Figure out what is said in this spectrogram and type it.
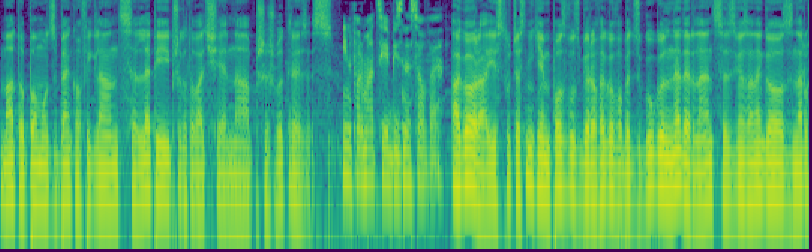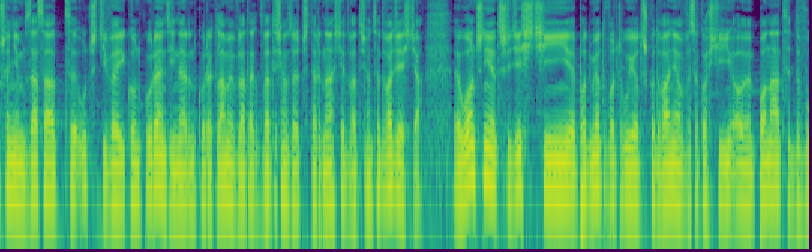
Ma to pomóc Bank of England lepiej przygotować się na przyszły kryzys. Informacje biznesowe. Agora jest uczestnikiem pozwu zbiorowego wobec Google Netherlands związanego z naruszeniem zasad uczciwej konkurencji na rynku reklamy w latach 2014-2020. Łącznie 30 podmiotów oczekuje odszkodowania w wysokości ponad 2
